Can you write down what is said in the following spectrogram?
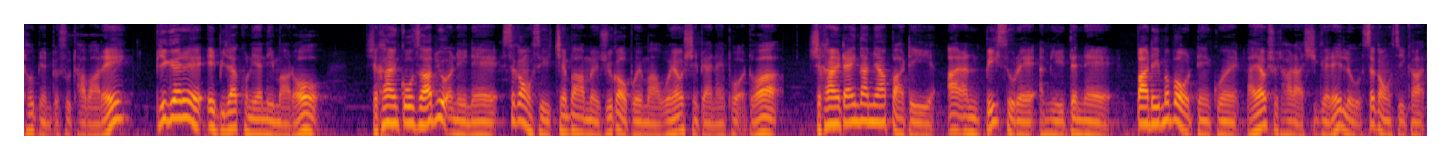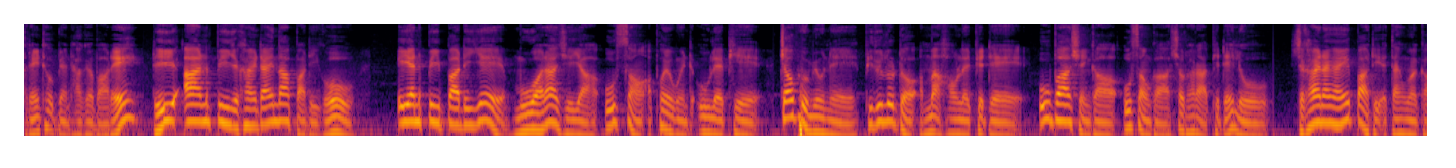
ထုတ်ပြန်ပြောဆိုထားပါတယ်။ပြီးခဲ့တဲ့ဧပြီလ9ရက်နေ့မှာတော့ရခိုင်ကိုစားပြုအနေနဲ့စစ်ကောင်စီကျင်းပမယ့်ရွေးကောက်ပွဲမှာဝင်ရောက်ရှင်ပြိုင်နိုင်ဖို့အတွက်ရခိုင်တိုင်းသားများပါတီ RNP ဆိုတဲ့အမည်အသစ်နဲ့ပါတီမပုံတင်ခွင့်လာရောက်ရှုထားတာရှိခဲ့တယ်လို့စစ်ကောင်စီကသတင်းထုတ်ပြန်ထားခဲ့ပါတယ်။ဒီ RNP ရခိုင်တိုင်းသားပါတီကို ANP ပါတီရဲ့မူဝါဒရေးရာဦးဆောင်အဖွဲ့ဝင်တဦးလည်းဖြစ်ကြောက်ဖြူမျိုးနယ်ပြည်သူ့လွတ်တော်အမတ်ဟောင်းလည်းဖြစ်တဲ့ဦးဘရှိန်ကဦးဆောင်ကရှောက်ထားတာဖြစ်တယ်လို့ရခိုင်နိုင်ငံရေးပါတီအတိုင်းအဝက်က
